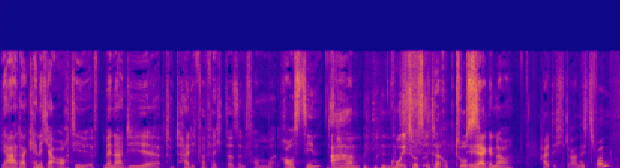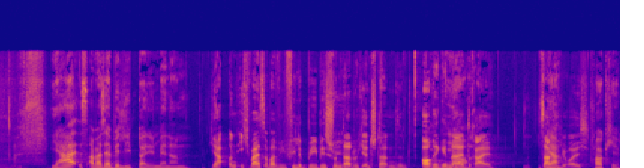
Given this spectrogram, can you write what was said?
Ja, da kenne ich ja auch die Männer, die äh, total die Verfechter sind vom Rausziehen. Ah? Coitus interruptus. Ja, genau. Halte ich gar nichts von. Ja, ist aber sehr beliebt bei den Männern. Ja, und ich weiß aber, wie viele Babys schon dadurch entstanden sind. Original Ja. drei. Sag ja. ich euch. Okay,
